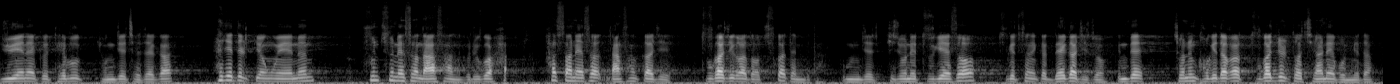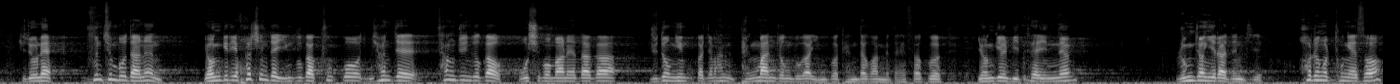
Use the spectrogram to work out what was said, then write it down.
유엔의 그 대북 경제 제재가 해제될 경우에는 훈춘에서 나산 그리고 하, 하산에서 나산까지 두 가지가 더 추가됩니다. 그럼 이제 기존의 두 개에서 두 개 추가니까 네 가지죠. 근데 저는 거기다가 두 가지를 더 제안해 봅니다. 기존의 훈춘보다는 연길이 훨씬 더 인구가 크고 지금 현재 상주 인구가 55만에다가 유동 인구까지 한 100만 정도가 인구가 된다고 합니다. 그래서 그 연길 밑에 있는 룽정이라든지 허릉을 통해서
